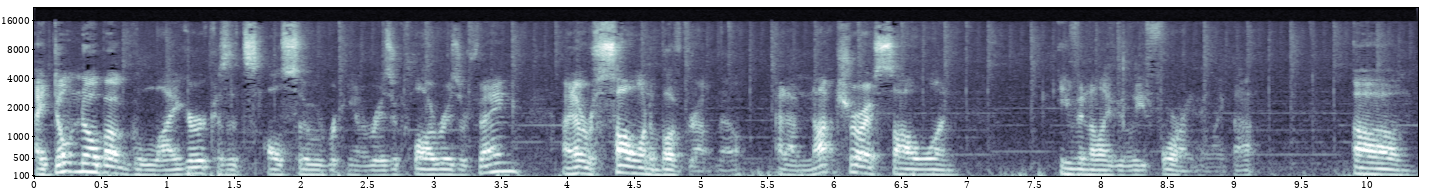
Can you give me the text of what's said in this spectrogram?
I don't know about Gligar because it's also you know Razor Claw, Razor Fang. I never saw one above ground though, and I'm not sure I saw one even in like Elite Four or anything like that. Um,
